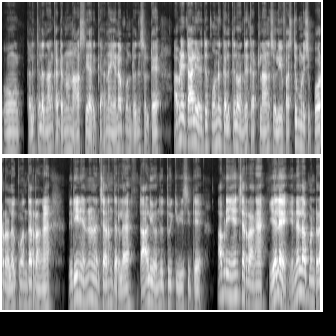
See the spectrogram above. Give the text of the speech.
உன் கழுத்தில் தான் கட்டணும்னு ஆசையாக இருக்குது ஆனால் என்ன பண்ணுறதுன்னு சொல்லிட்டு அப்படியே தாலி எடுத்து பொண்ணு கழுத்தில் வந்து கட்டலான்னு சொல்லி ஃபஸ்ட்டு முடிச்சு போடுற அளவுக்கு வந்துடுறாங்க திடீர்னு என்ன நினச்சாருன்னு தெரில தாலி வந்து தூக்கி வீசிட்டு அப்படி ஏஞ்சிடுறாங்க ஏலே என்னெல்லாம் பண்ணுற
